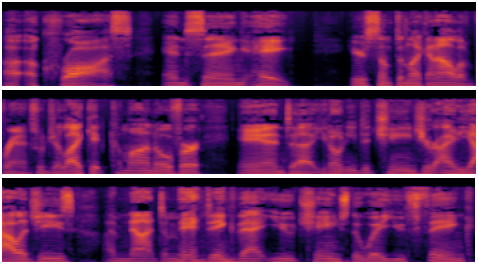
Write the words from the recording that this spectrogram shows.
uh, across and saying, hey, here's something like an olive branch. Would you like it? Come on over. And uh, you don't need to change your ideologies. I'm not demanding that you change the way you think,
